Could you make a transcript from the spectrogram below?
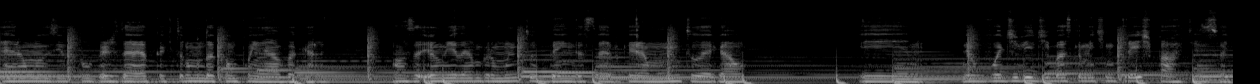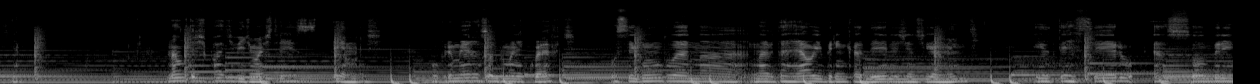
eram os youtubers da época que todo mundo acompanhava, cara. Nossa, eu me lembro muito bem dessa época, era muito legal. E eu vou dividir basicamente em três partes isso aqui. Não três partes de vídeo, mas três temas. O primeiro é sobre Minecraft, o segundo é na, na vida real e brincadeiras de antigamente, e o terceiro é sobre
